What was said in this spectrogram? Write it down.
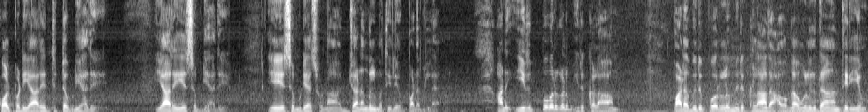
கால் பண்ணி யாரையும் திட்ட முடியாது. யாரையும் ஏச முடியாது. ஏச முடியாது சொன்னால் ஜனங்கள் மத்தியிலேயும் படம் இல்லை ஆனால் இருப்பவர்களும் இருக்கலாம். படம் இருப்பவர்களும் இருக்கலாம். அது அவங்க அவங்களுக்கு தான் தெரியும்.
